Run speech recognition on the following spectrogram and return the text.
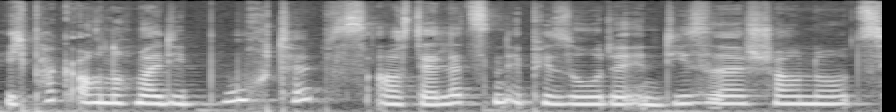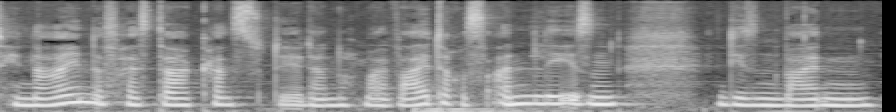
Ich packe auch nochmal die Buchtipps aus der letzten Episode in diese Show Notes hinein. Das heißt, da kannst du dir dann nochmal weiteres anlesen. In diesen beiden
